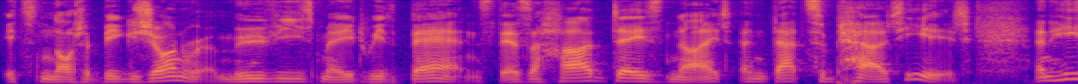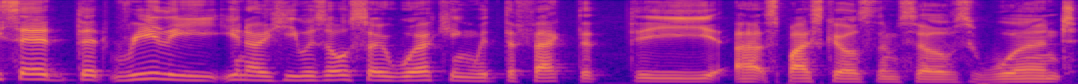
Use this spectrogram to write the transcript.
it's not a big genre, movies made with bands. There's a hard day's night and that's about it. And he said that really, you know, he was also working with the fact that the uh, Spice Girls themselves weren't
